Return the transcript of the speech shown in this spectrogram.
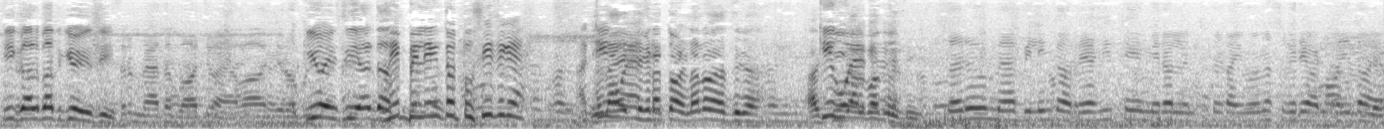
ਕੀ ਗੱਲਬਾਤ ਕੀ ਹੋਈ ਸੀ? ਸਰ ਮੈਂ ਤਾਂ ਬਾਅਦ ਚ ਆਇਆ ਵਾ ਜਦੋਂ ਕੀ ਹੋਈ ਸੀ ਯਾਰ ਦੱਸ ਨਹੀਂ ਬਿਲਿੰਗ ਤੋਂ ਤੁਸੀਂ ਸੀਗੇ? ਆ, ਕੀ ਲੜਾਈ ਹੋਇਆ ਝਗੜਾ ਤੁਹਾਡੇ ਨਾਲ ਹੋਇਆ ਸੀਗਾ? ਕੀ ਕੀ ਹੋਇਆ ਗੱਲਬਾਤ ਹੋਈ ਸੀ? ਸਰ ਮੈਂ ਬਿਲਿੰਗ ਕਰ ਰਿਹਾ ਸੀ ਤੇ ਮੇਰਾ ਲੰਚ ਦਾ ਟਾਈਮ ਹੈ ਮੈਂ ਸਵੇਰੇ 8 ਵਜੇ ਦਾ ਆਇਆ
